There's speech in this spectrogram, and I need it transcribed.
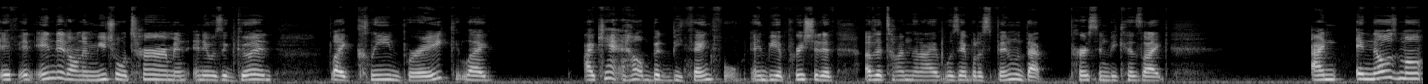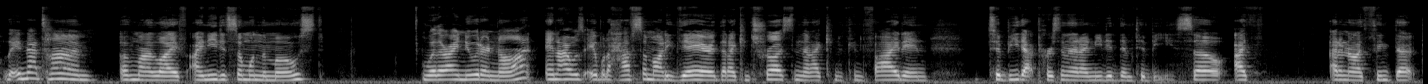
if it ended on a mutual term and, and it was a good like clean break like i can't help but be thankful and be appreciative of the time that i was able to spend with that person because like i in those mo in that time of my life i needed someone the most whether i knew it or not and i was able to have somebody there that i can trust and that i can confide in to be that person that i needed them to be so i i don't know i think that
